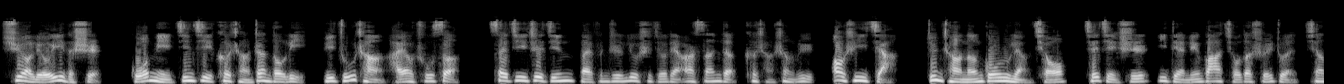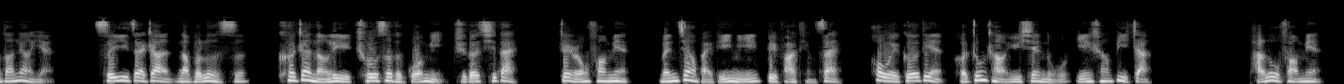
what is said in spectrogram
需要留意的是，国米经济客场战斗力比主场还要出色。赛季至今百分之六十九点二三的客场胜率，二十一甲均场能攻入两球，且仅失一点零八球的水准相当亮眼。此役再战那不勒斯，客战能力出色的国米值得期待。阵容方面。门将百迪尼被罚停赛，后卫戈甸和中场玉仙奴因伤避战。盘路方面，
